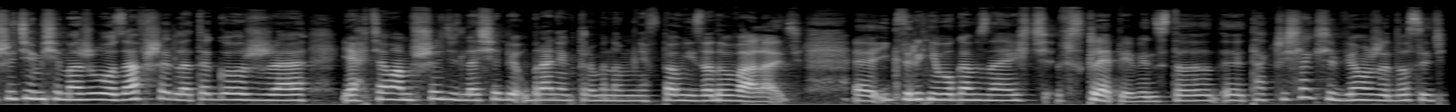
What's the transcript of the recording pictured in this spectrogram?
Szycie mi się marzyło zawsze, dlatego że ja chciałam szyć dla siebie ubrania, które będą mnie w pełni zadowalać e, i których nie mogłam znaleźć w sklepie, więc to e, tak czy siak się wiąże dosyć,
